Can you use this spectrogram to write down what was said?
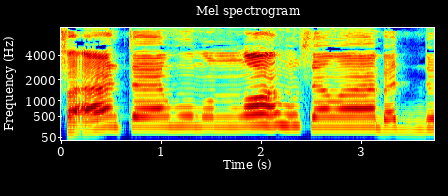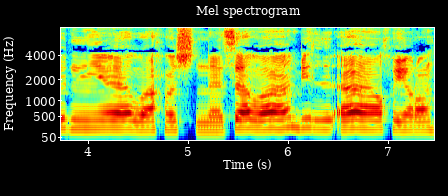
فآتاهم الله ثواب الدنيا وحسن ثواب الآخرة.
